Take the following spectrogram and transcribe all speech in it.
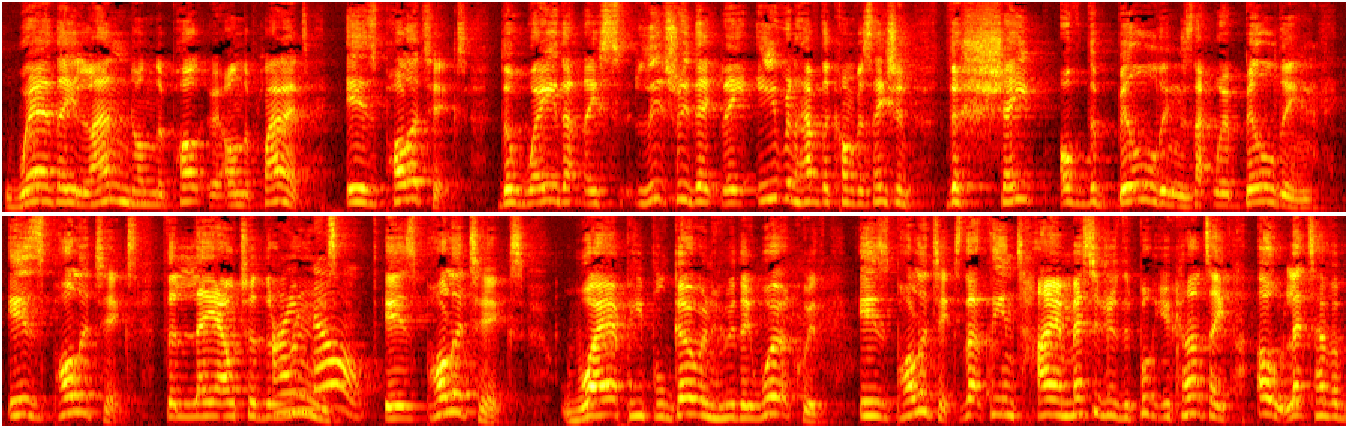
Where they land on the pol- on the planet is politics. The way that they literally they, they even have the conversation. The shape of the buildings that we're building is politics. The layout of the I rooms know. is politics. Where people go and who they work with is politics. That's the entire message of the book. You can't say, "Oh, let's have a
